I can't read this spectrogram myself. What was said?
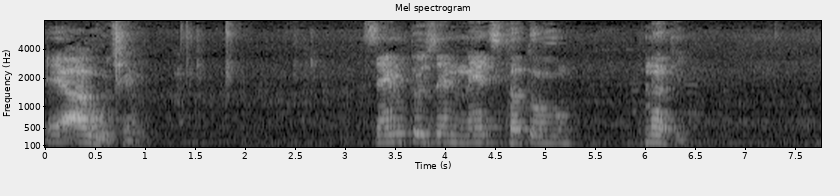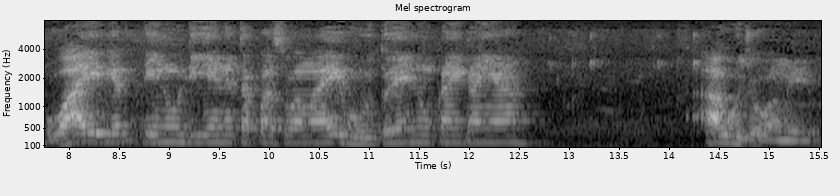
એ આવું છે. સેમ ટુ સેમ મેચ થતું નથી. વાય વ્યક્તિનું ડીએનએ તપાસવામાં આવ્યું તો એનું કંઈક અહીંયા આવું જોવા મળ્યું.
